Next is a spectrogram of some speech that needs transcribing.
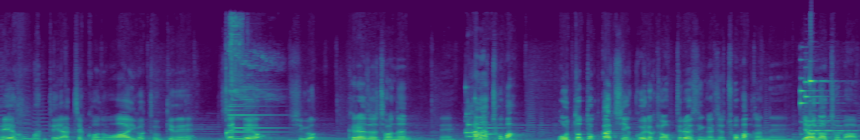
대형 마트 야채 코너 와 이것도 웃기네. 센데요 지금? 그래도 저는 네, 하나 초밥 옷도 똑같이 입고 이렇게 엎드려 있으니까 진짜 초밥 같네. 연어 초밥.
